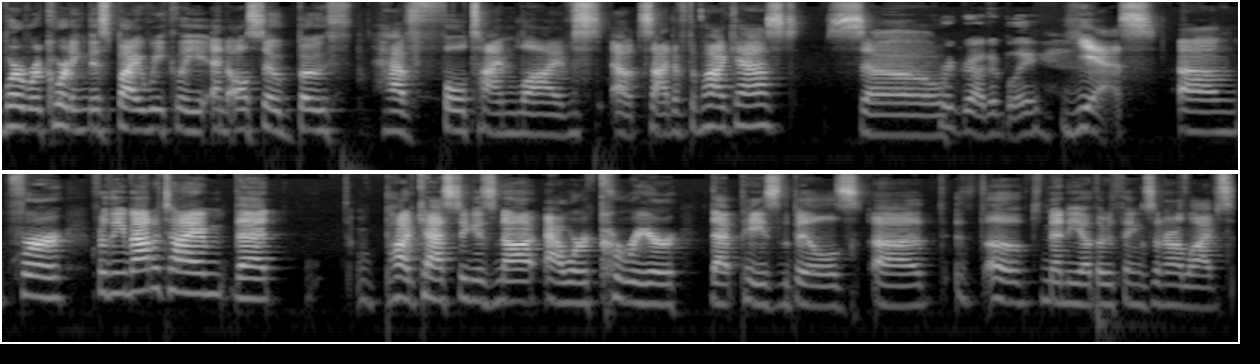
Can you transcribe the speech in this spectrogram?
we're recording this bi-weekly and also both have full-time lives outside of the podcast so Regrettably. yes um for for the amount of time that podcasting is not our career that pays the bills uh, uh many other things in our lives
